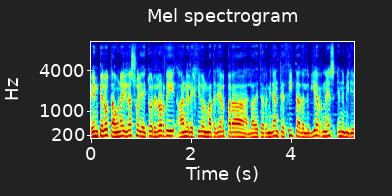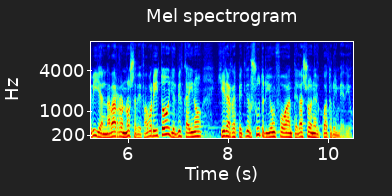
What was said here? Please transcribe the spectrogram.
En pelota, Unai Lasso y Aitor Elordi han elegido el material para la determinante cita del viernes en Emirevilla. El Navarro no se ve favorito y el vizcaíno quiere repetir su triunfo ante Lasso en el 4 y medio.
